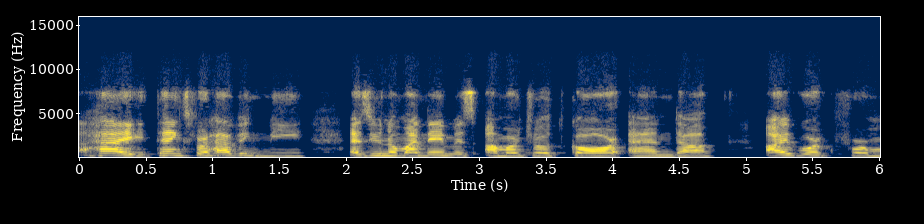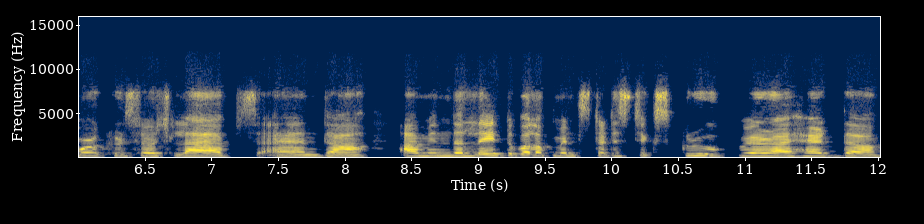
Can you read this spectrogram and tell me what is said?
Hi, thanks for having me. As you know, my name is Amarjot Kaur, and uh, I work for Merck Research Labs, and uh, I'm in the late development statistics group where I head the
